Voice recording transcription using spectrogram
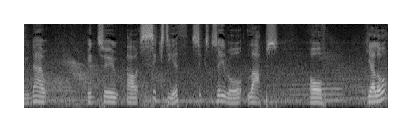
And we now into our 60th, 60 laps of yellow.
